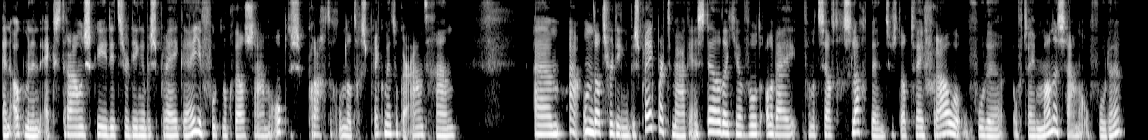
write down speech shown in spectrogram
En ook met een ex trouwens kun je dit soort dingen bespreken. Je voedt nog wel samen op. Dus prachtig om dat gesprek met elkaar aan te gaan. Ehm, om dat soort dingen bespreekbaar te maken. En stel dat je bijvoorbeeld allebei van hetzelfde geslacht bent. Dus dat twee vrouwen opvoeden of twee mannen samen opvoeden.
